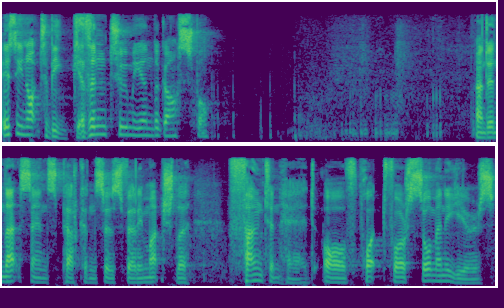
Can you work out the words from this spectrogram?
Is he not to be given to me in the gospel? And in that sense, Perkins is very much the fountainhead of what for so many years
